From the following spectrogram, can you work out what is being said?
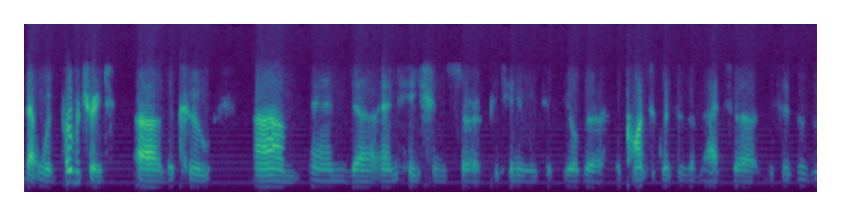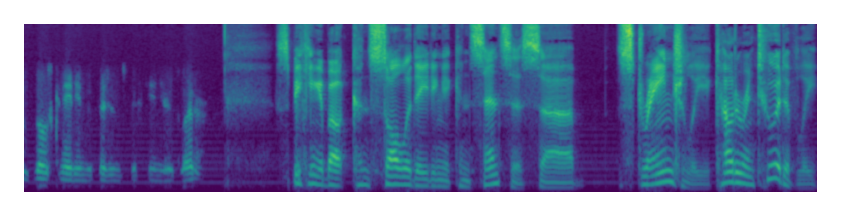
that would perpetrate the coup um, and uh, and Haitians are continuing to feel the, the consequences of that uh, those Canadian decisions 15 years later. Speaking about consolidating a consensus, uh, strangely, counterintuitively,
